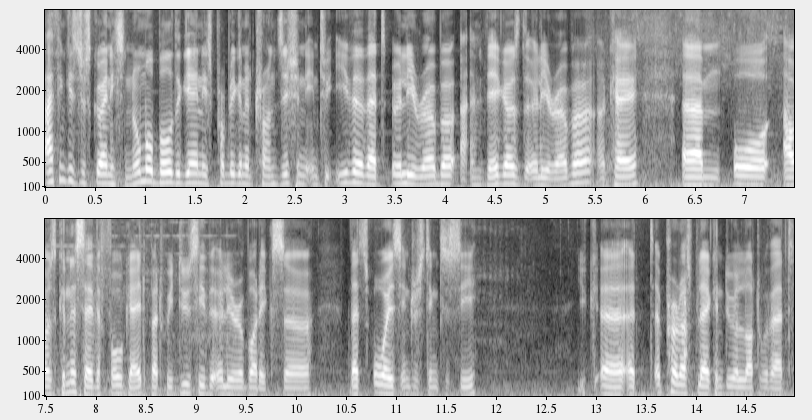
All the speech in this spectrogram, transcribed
I think he's just going his normal build again. He's probably going to transition into either that early Robo, and there goes the early Robo, okay, um, or I was going to say the 4 gate, but we do see the early robotics, so that's always interesting to see. You, uh, a, a, Protoss player can do a lot with that.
